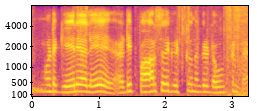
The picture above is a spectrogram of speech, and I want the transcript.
ഇങ്ങോട്ട് കേറിയാലേ അടി പാർസൽ കിട്ടും എന്നൊക്കെ ഡൗട്ട് ഉണ്ട്.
